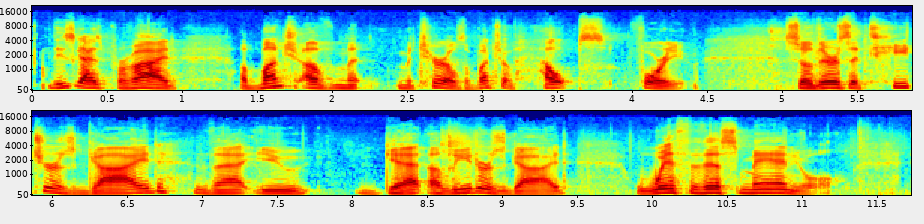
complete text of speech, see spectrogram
these guys provide a bunch of ma- materials, a bunch of helps for you. So there's a teacher's guide that you get, a leader's guide with this manual.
